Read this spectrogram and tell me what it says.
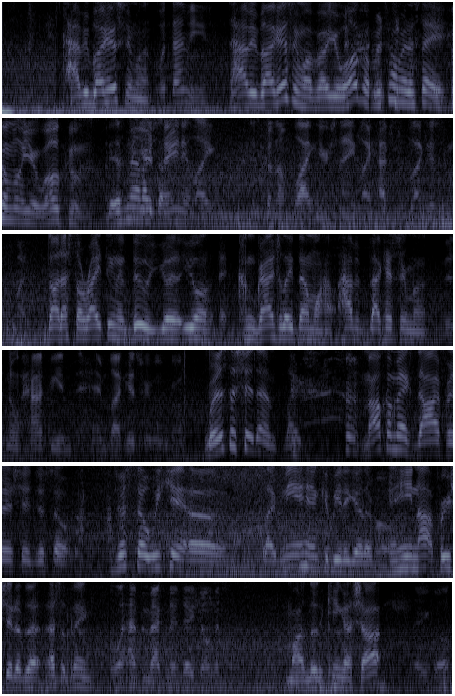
Happy Black History Month. What that mean? Happy Black History Month, bro. You're welcome. What you want me to say? Come on, you're welcome. Isn't that you're like the- saying it like it's because I'm black. You're saying like Happy Black History Month. Like No, that's the right thing to do. You gotta, you gonna congratulate them on Happy Black History Month. there's no Happy in, in Black History Month, bro. But it's the shit that like Malcolm X died for this shit just so just so we can uh like me and him could be together. And he not appreciative of that. That's the thing. What happened back in the day, Jonas? Martin Luther King got shot. There you go.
